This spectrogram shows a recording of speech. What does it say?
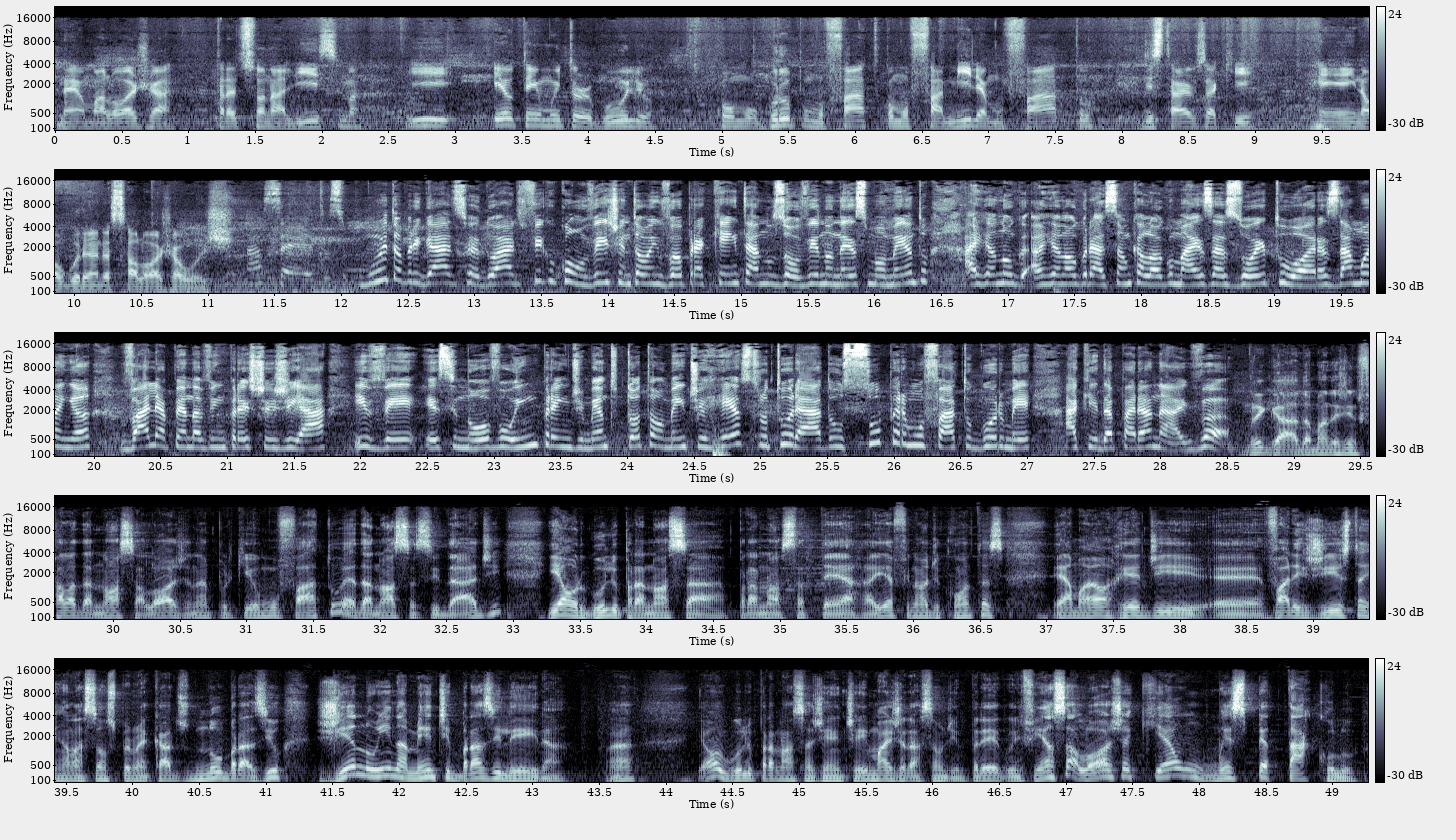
né? Uma loja tradicionalíssima e eu tenho muito orgulho como grupo Mufato, como família Mufato, de estarmos aqui reinaugurando essa loja hoje. Tá certo. Muito obrigado, seu Eduardo. Fica o convite, então, em vão para quem está nos ouvindo nesse momento. A reinauguração que é logo mais às 8 horas da manhã. Vale a pena vir prestigiar e ver esse novo empreendimento totalmente reestruturado, o Super Mufato Gourmet aqui da Paraná. Ivan. Obrigado, Amanda. A gente fala da nossa loja, né? Porque o Mufato é da nossa cidade e é orgulho para nossa para nossa terra. E afinal de contas, é a maior rede é, varejista em relação aos supermercados no Brasil, genuinamente brasileira. Né? É um orgulho para nossa gente aí, mais geração de emprego, enfim, essa loja que é um espetáculo.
